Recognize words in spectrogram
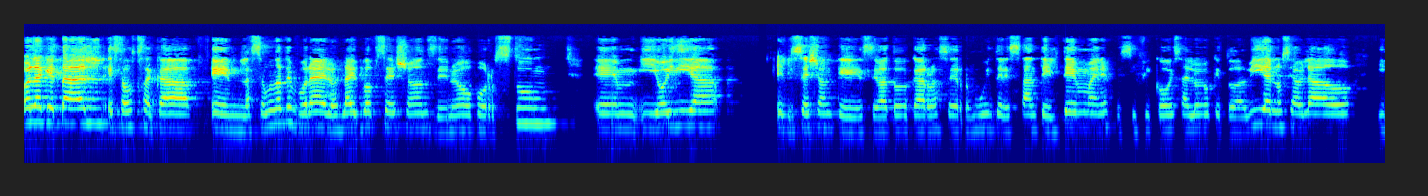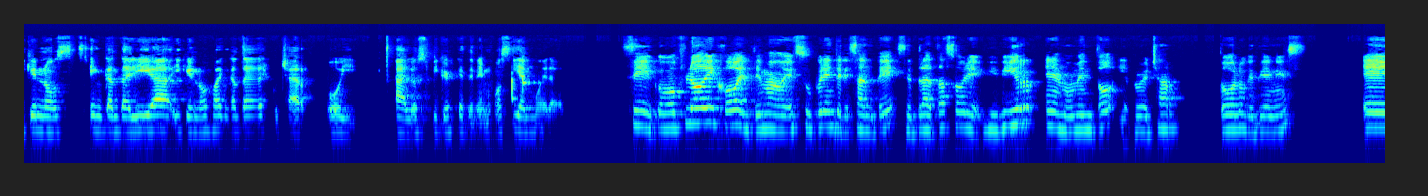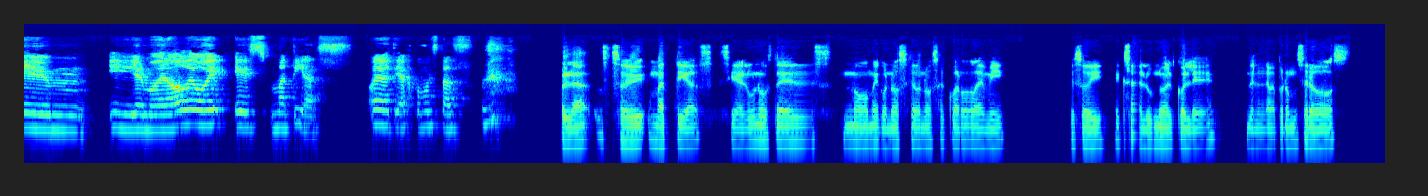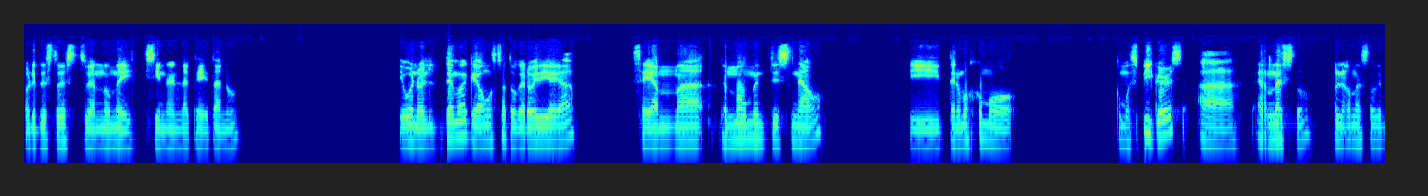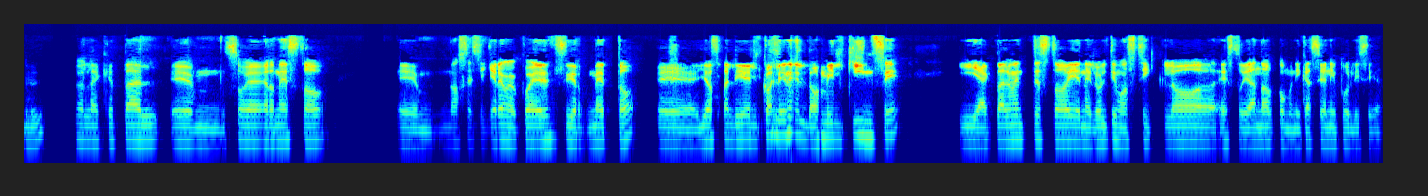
Hola, ¿qué tal? Estamos acá en la segunda temporada de los Live Up Sessions, de nuevo por Zoom. Em, y hoy día el session que se va a tocar va a ser muy interesante. El tema en específico es algo que todavía no se ha hablado y que nos encantaría y que nos va a encantar escuchar hoy a los speakers que tenemos y al moderador. Sí, como Flo dijo, el tema es súper interesante. Se trata sobre vivir en el momento y aprovechar todo lo que tienes. Em, y el moderador de hoy es Matías. Hola Matías, ¿cómo estás? Hola, soy Matías. Si alguno de ustedes no me conoce o no se acuerda de mí, yo soy exalumno del cole, de la PROM 02. Ahorita estoy estudiando medicina en la Cayetano. Y bueno, el tema que vamos a tocar hoy día se llama The Moment is Now. Y tenemos como, como speakers a Ernesto. Hola Ernesto, ¿qué tal? Hola, ¿qué tal? Em, soy Ernesto. Em, no sé si quiere me puede decir Neto. Eh, yo salí del cole en el 2015 y actualmente estoy en el último ciclo estudiando comunicación y publicidad.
